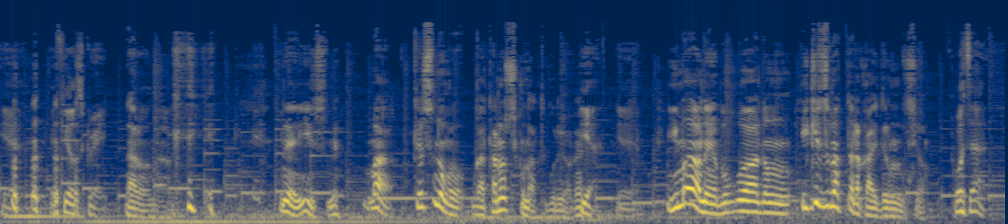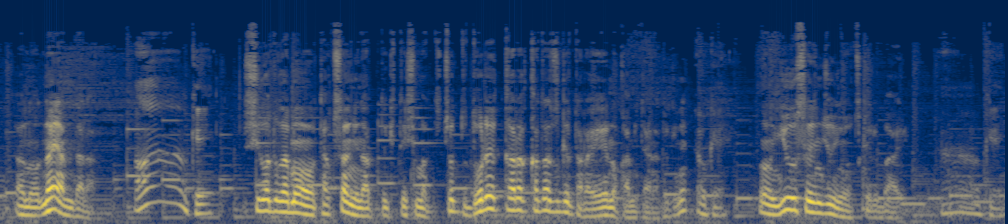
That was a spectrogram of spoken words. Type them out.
yeah. It feels great. なるほど、なるほど。ねいいですね。まあ、消すのが楽しくなってくるよね。Yeah, yeah, yeah. 今はね、僕はあの、行き詰まったら書いてるんですよ。What's that? あの、悩んだら。Ah, okay. 仕事がもうたくさんになってきてしまって、ちょっとどれから片付けたらええのかみたいな時ね。Okay. うん、優先順位をつける場合。Ah, okay.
